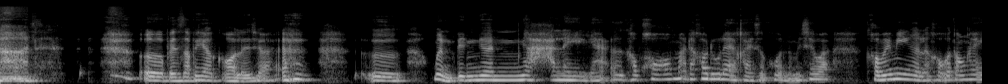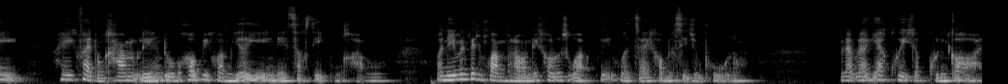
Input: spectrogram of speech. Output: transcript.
งาน เออ เป็นทรัพยากรเลยใช่ไหมเออ เหมือนเป็นเงินงานอะไรอย่างเงี้ย เออเขาพร้อมอะถ้าเขาดูแลใครสักคนไม่ใช่ว่าเขาไม่มีเงินแล้วเขาก็ต้องให้ให้ฝ่ายตรงข้ามเลี้ยงดูเพราะเขามีความเย่อหยิ่งในศักดิ์ศรีของเขา วันนี้มันเป็นความพร้อมที่เขารู้สึกว่าเฮ้ยหัวใจเขาเป็นสีชมพูเนาะอันดับแรกอยากคุยกับคุณก่อน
